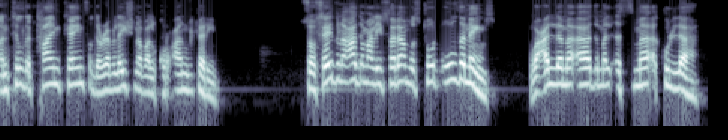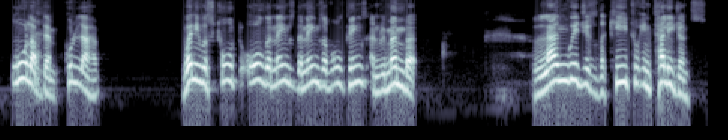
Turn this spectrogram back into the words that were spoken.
until the time came for the revelation of Al-Quran al-Kareem. So Sayyidina Adam alayhi salam was taught all the names. وَعَلَّمَ آدَمَ الْأَسْمَاءَ كُلَّهَا All of them, كُلَّهَا. When he was taught all the names, the names of all things, and remember, language is the key to intelligence.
